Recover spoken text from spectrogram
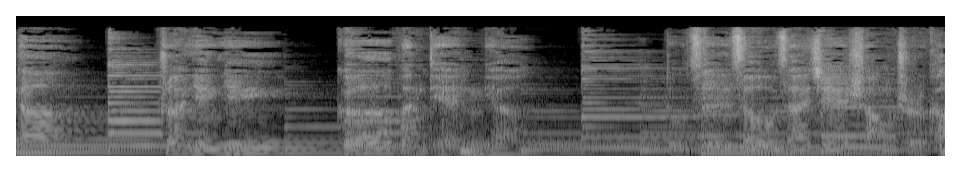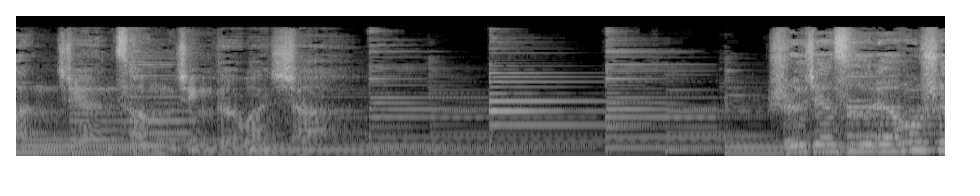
大，转眼已各奔天涯。独自走在街上，只看见曾经的晚霞。时间似流水，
